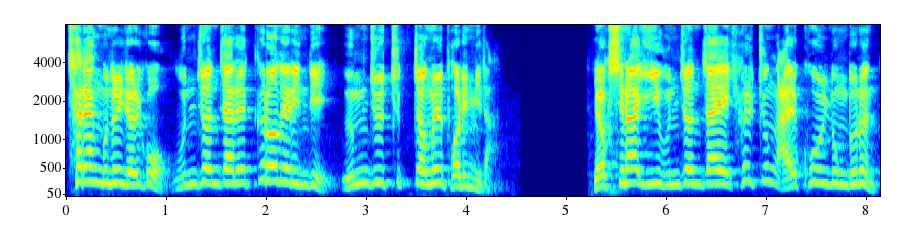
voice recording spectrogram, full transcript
차량 문을 열고 운전자를 끌어내린 뒤 음주 측정을 벌입니다. 역시나 이 운전자의 혈중 알코올 농도는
